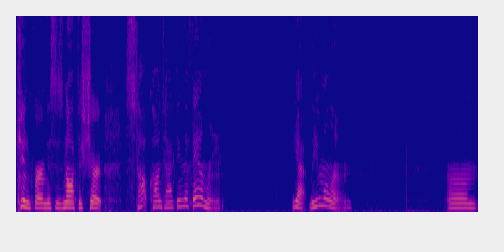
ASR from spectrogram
Confirm this is not the shirt. Stop contacting the family. Yeah, leave him alone. Um.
